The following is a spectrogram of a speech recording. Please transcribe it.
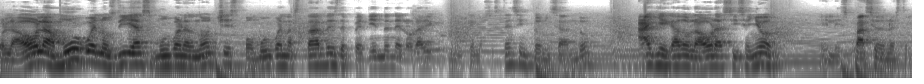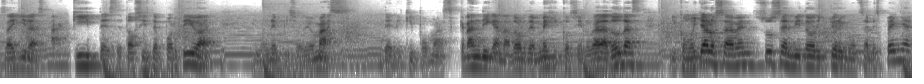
Hola, hola, muy buenos días, muy buenas noches o muy buenas tardes, dependiendo en el horario en el que nos estén sintonizando. Ha llegado la hora, sí señor, el espacio de nuestras águilas aquí desde Dosis Deportiva, en un episodio más del equipo más grande y ganador de México sin lugar a dudas. Y como ya lo saben, su servidor Yuri González Peña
